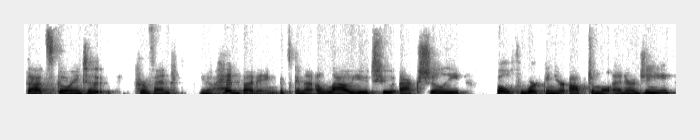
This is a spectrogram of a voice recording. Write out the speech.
that's going to prevent you know headbutting. It's going to allow you to actually both work in your optimal energy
